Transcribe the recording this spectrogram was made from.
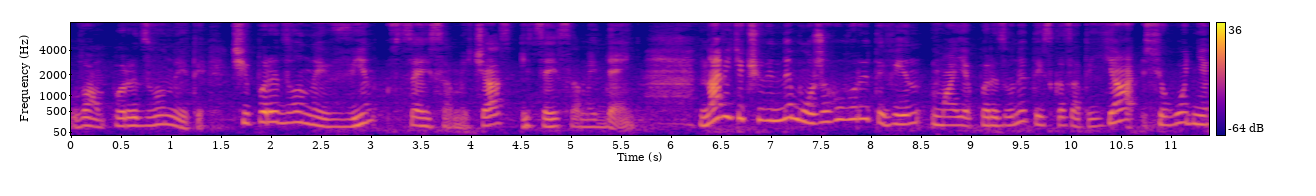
вам передзвонити. Чи передзвонив він в цей самий час і цей самий день? Навіть якщо він не може говорити, він має передзвонити і сказати: Я сьогодні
